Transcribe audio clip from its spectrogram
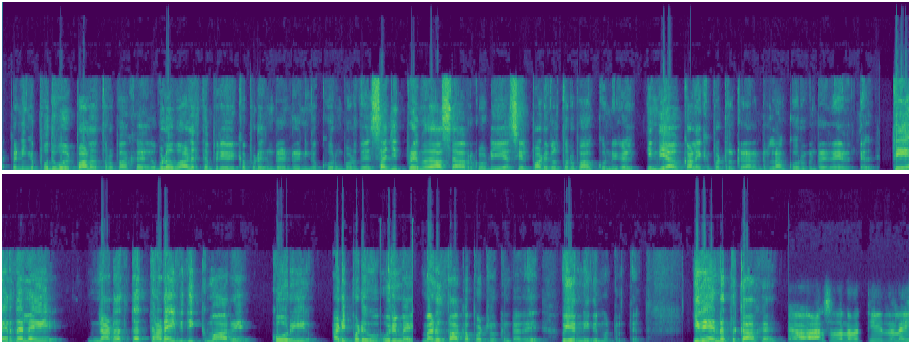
இப்ப நீங்க பொது வேட்பாளர் தொடர்பாக எவ்வளவு அழுத்தம் பிரயோகிக்கப்படுகின்ற என்று நீங்க கூறும்பொழுது சஜித் பிரேமதாஸ் அவர்களுடைய செயல்பாடுகள் தொடர்பாக கூறுகள் இந்தியாவுக்கு அழைக்கப்பட்டிருக்கிறார் என்றெல்லாம் கூறுகின்ற நேரத்தில். தேர்தலை நடத்த தடை விதிக்குமாறு கோரி அடிப்படை உரிமை மனு தாக்கப்பட்டிருக்கின்றது உயர் நீதிமன்றத்தில் இது என்னத்துக்காக? அரசு தலைவர் தேர்தலை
